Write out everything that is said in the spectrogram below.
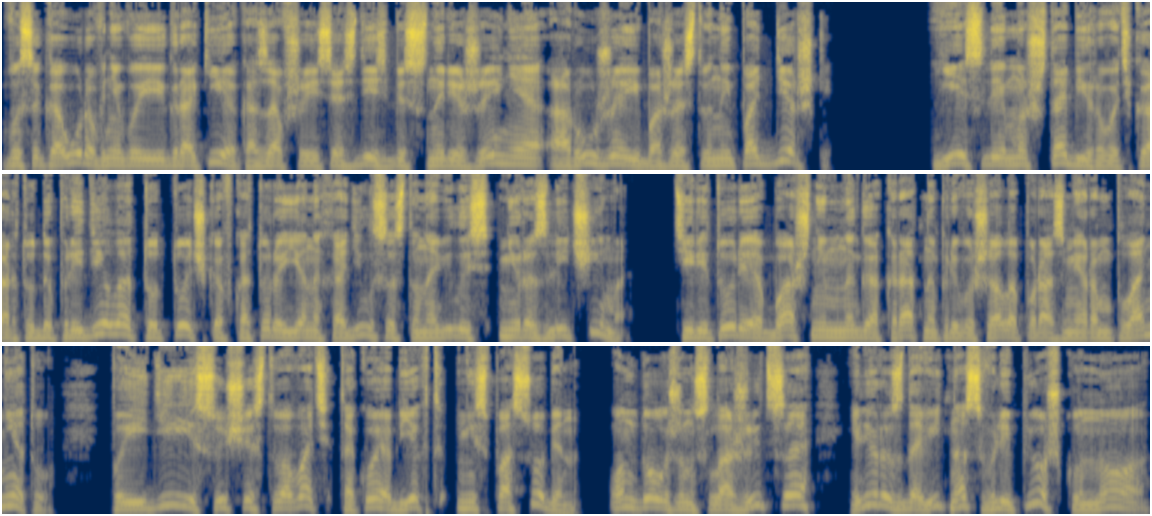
Высокоуровневые игроки, оказавшиеся здесь без снаряжения, оружия и божественной поддержки. Если масштабировать карту до предела, то точка, в которой я находился, становилась неразличима. Территория башни многократно превышала по размерам планету. По идее, существовать такой объект не способен. Он должен сложиться или раздавить нас в лепешку, но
